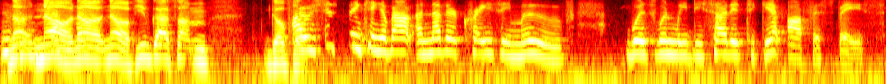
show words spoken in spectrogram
No, Mm-mm, no, that's no, no. If you've got something, go for I it. I was just thinking about another crazy move was when we decided to get office space.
